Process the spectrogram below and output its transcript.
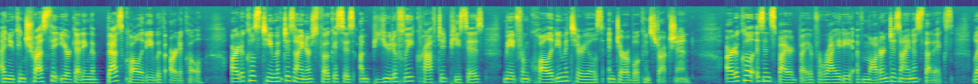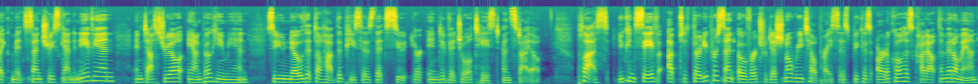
And you can trust that you're getting the best quality with Article. Article's team of designers focuses on beautifully crafted pieces made from quality materials and durable construction. Article is inspired by a variety of modern design aesthetics like mid century Scandinavian, industrial, and bohemian, so you know that they'll have the pieces that suit your individual taste and style. Plus, you can save up to 30% over traditional retail prices because Article has cut out the middleman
